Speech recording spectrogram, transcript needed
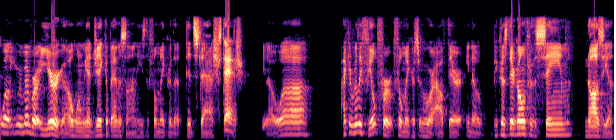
Well, you remember a year ago when we had Jacob Ennis on. He's the filmmaker that did Stash. Stash. You know, uh, I can really feel for filmmakers who are out there, you know, because they're going through the same nausea,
